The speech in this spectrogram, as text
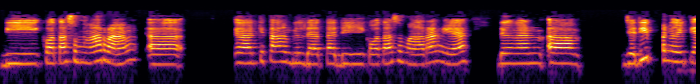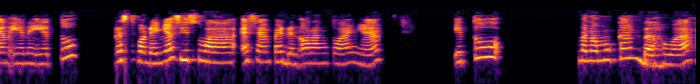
di Kota Semarang. Uh, kita ambil data di Kota Semarang ya dengan uh, jadi penelitian ini itu respondennya siswa SMP dan orang tuanya itu menemukan bahwa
